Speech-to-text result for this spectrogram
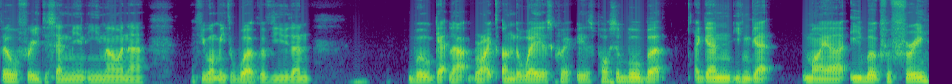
feel free to send me an email, and uh, if you want me to work with you, then we'll get that right underway as quickly as possible. But again, you can get my uh, ebook for free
